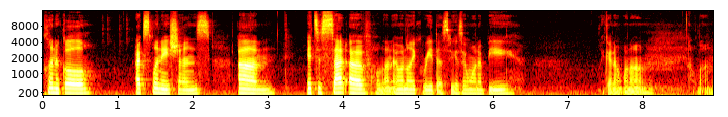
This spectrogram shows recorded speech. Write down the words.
clinical explanations, um, it's a set of, hold on, I want to like read this because I want to be, like, I don't want to, hold on.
